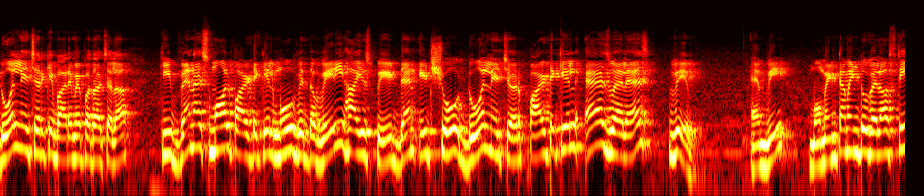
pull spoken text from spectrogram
डुअल नेचर के बारे में पता चला कि when a small particle move with the very high speed then it show dual nature particle as well as wave. Mv momentum into velocity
